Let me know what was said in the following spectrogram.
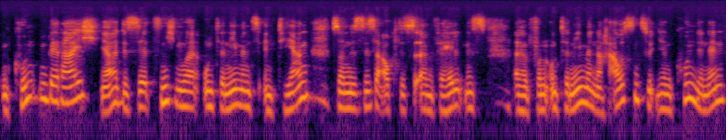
im Kundenbereich, ja, das ist jetzt nicht nur unternehmensintern, sondern es ist auch das ähm, Verhältnis äh, von Unternehmen nach außen zu ihren Kundinnen,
